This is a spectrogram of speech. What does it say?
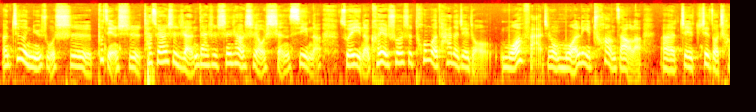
呃，这个女主是不仅是她虽然是人，但是身上是有神性的，所以呢，可以说是通过她的这种魔法、这种魔力，创造了呃这这座城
